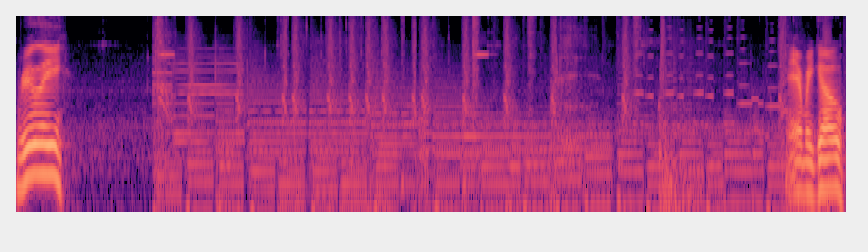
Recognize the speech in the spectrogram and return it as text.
Really? There we go.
